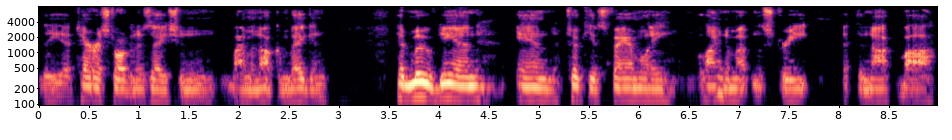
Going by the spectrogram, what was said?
the uh, terrorist organization by Menachem Begin, had moved in and took his family, lined them up in the street at the Nakba,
